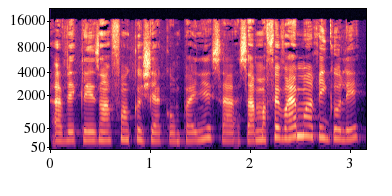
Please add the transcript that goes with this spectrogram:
avec les enfants que j'ai accompagnés. Ça, ça m'a fait vraiment rigoler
